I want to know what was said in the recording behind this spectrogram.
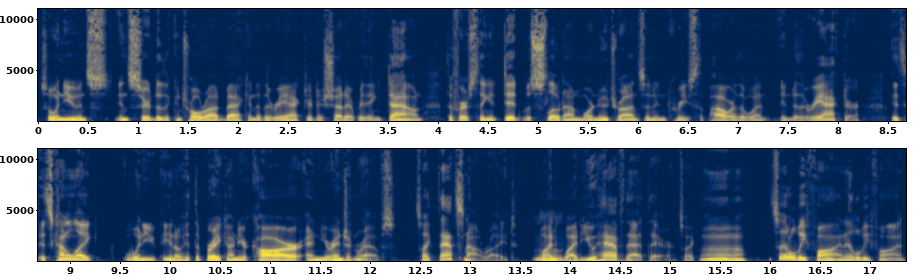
So when you ins- inserted the control rod back into the reactor to shut everything down, the first thing it did was slow down more neutrons and increase the power that went into the reactor. It's it's kind of like when you you know hit the brake on your car and your engine revs. It's like that's not right. Why why do you have that there? It's like, uh, it's, it'll be fine. It'll be fine.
